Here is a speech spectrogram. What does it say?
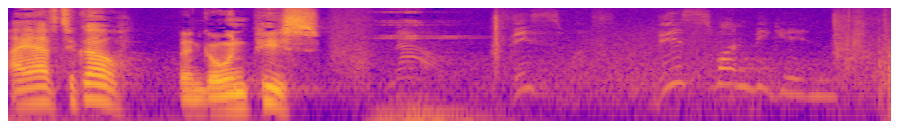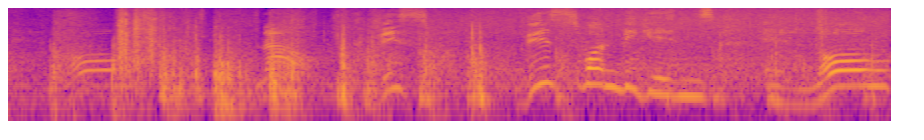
I have to go. Then go in peace. One begins. A long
